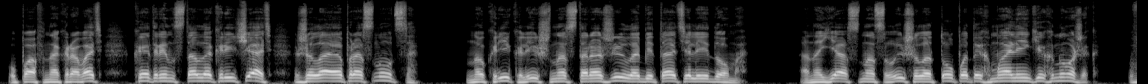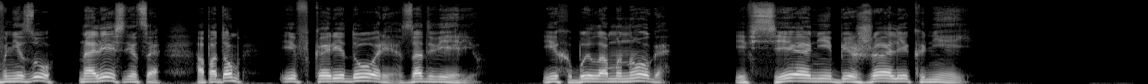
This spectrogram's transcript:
Упав на кровать, Кэтрин стала кричать, желая проснуться. Но крик лишь насторожил обитателей дома. Она ясно слышала топот их маленьких ножек. Внизу, на лестнице, а потом и в коридоре за дверью. Их было много, и все они бежали к ней.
